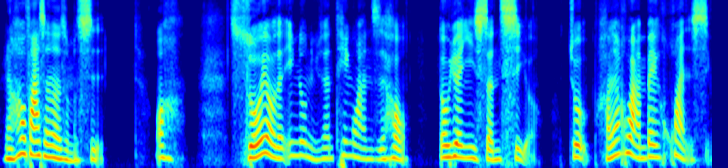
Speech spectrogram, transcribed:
然后发生了什么事？哇！所有的印度女生听完之后都愿意生气了，就好像忽然被唤醒，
